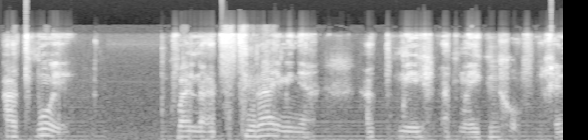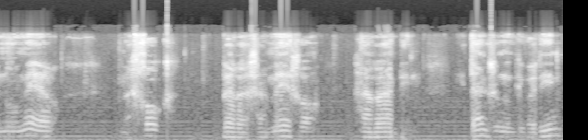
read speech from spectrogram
отмой буквально отстирай меня от моих, от моих грехов. Хенумер, харабин. И также мы говорим,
